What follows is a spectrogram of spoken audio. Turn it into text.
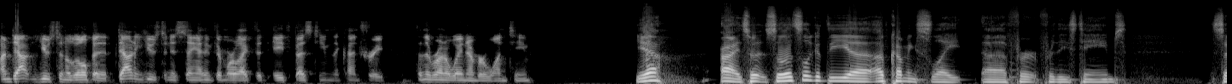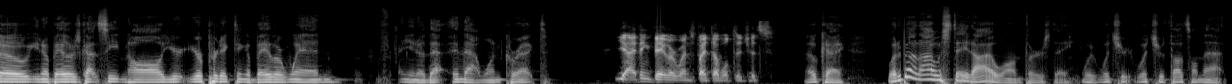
I'm doubting Houston a little bit. Doubting Houston is saying I think they're more like the eighth best team in the country than the runaway number one team. Yeah. All right. So so let's look at the uh, upcoming slate uh, for for these teams. So you know Baylor's got Seton Hall. You're you're predicting a Baylor win you know that in that one, correct? Yeah, I think Baylor wins by double digits. Okay. What about Iowa State, Iowa on Thursday? What, what's your what's your thoughts on that?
